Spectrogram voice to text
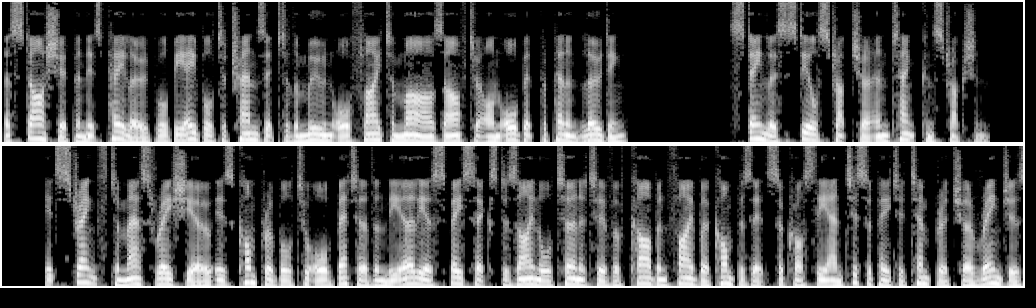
A Starship and its payload will be able to transit to the Moon or fly to Mars after on-orbit propellant loading stainless steel structure and tank construction. Its strength-to-mass ratio is comparable to or better than the earlier SpaceX design alternative of carbon fiber composites across the anticipated temperature ranges,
